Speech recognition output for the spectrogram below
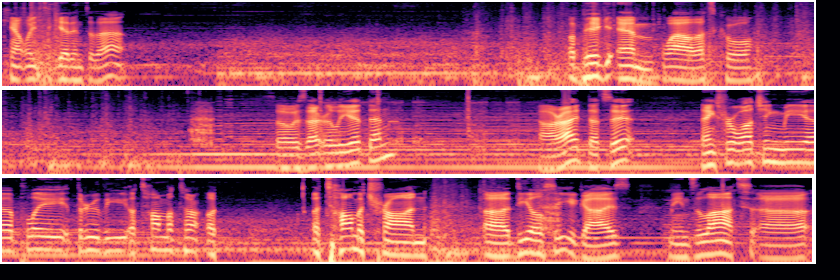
Can't wait to get into that. A big M. Wow, that's cool. So is that really it then? Alright, that's it. Thanks for watching me uh, play through the Automata uh, Automatron uh, DLC, you guys. Means a lot. Uh,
